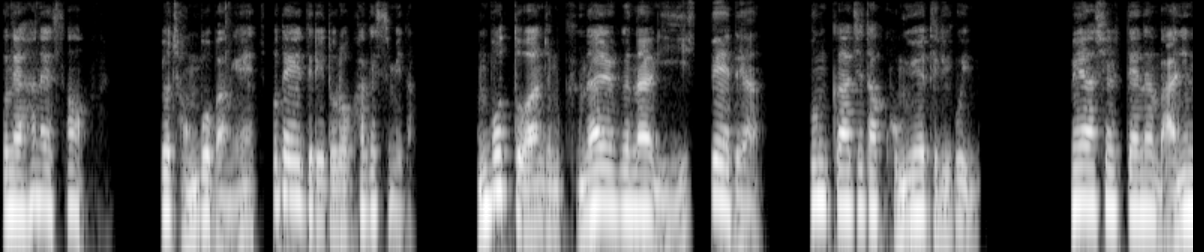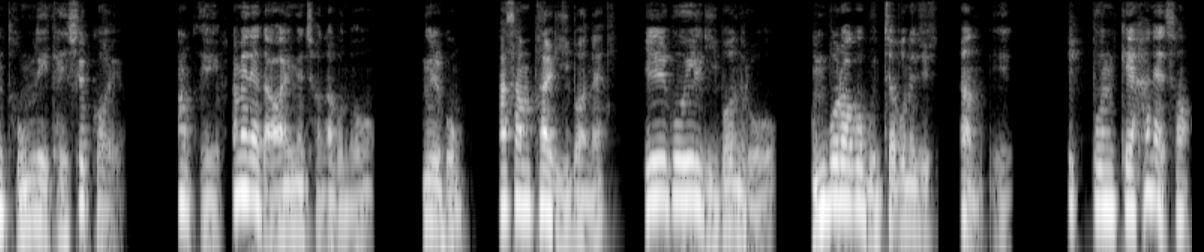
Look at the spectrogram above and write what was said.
분에 한해서 이 정보방에 초대해 드리도록 하겠습니다. 정보 또한 좀 그날그날 이 이슈에 대한 부분까지 다 공유해 드리고 있는 구매하실 때는 많은 도움이 되실 거예요. 화면에 나와 있는 전화번호 010-4382번에 1912번으로 정보라고 문자 보내주시면 예, 10분께 한해서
